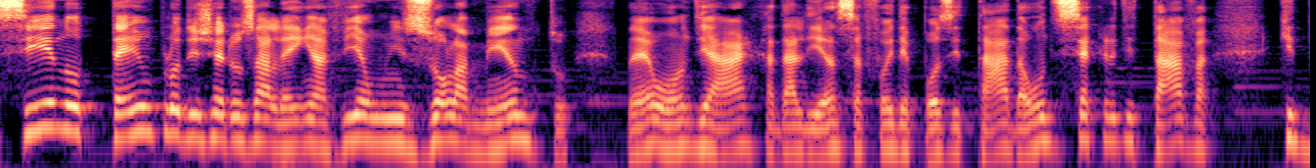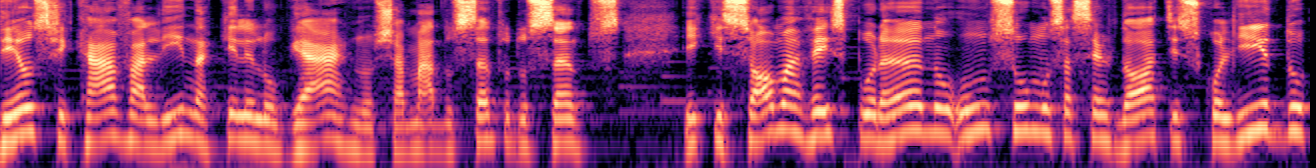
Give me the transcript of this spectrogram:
Se no Templo de Jerusalém havia um isolamento, né, onde a Arca da Aliança foi depositada, onde se acreditava que Deus ficava ali naquele lugar, no chamado Santo dos Santos, e que só uma vez por ano um sumo sacerdote escolhido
